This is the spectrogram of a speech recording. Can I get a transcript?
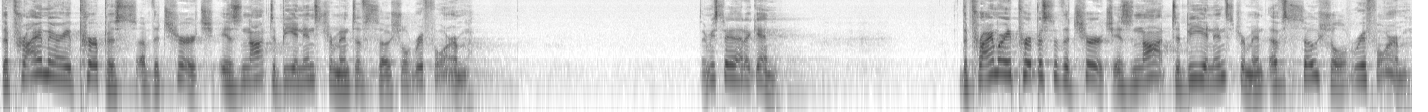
the primary purpose of the church is not to be an instrument of social reform. Let me say that again. The primary purpose of the church is not to be an instrument of social reform,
